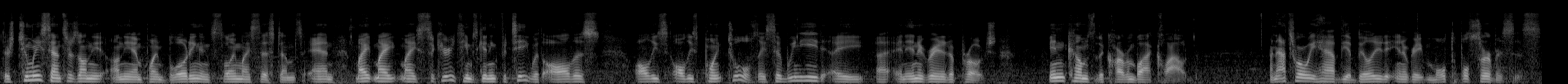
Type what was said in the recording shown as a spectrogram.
there's too many sensors on the, on the endpoint bloating and slowing my systems, and my, my, my security team's getting fatigued with all this, all these, all these point tools. They said, we need a, uh, an integrated approach. In comes the Carbon Black Cloud. And that's where we have the ability to integrate multiple services.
